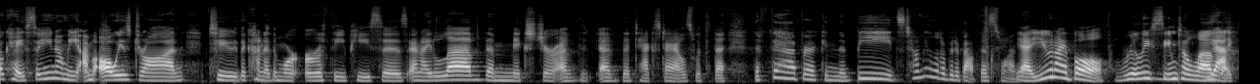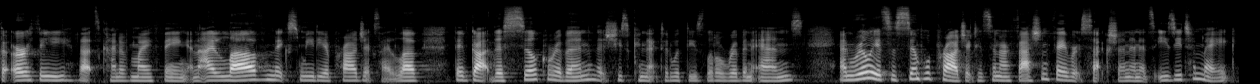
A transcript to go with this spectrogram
Okay, so you know me, I'm always drawn to the kind of the more earthy pieces, and I love the mixture of the, of the textiles with the, the fabric and the beads. Tell me a little bit about this one. Yeah, you and I both really seem to love yeah. like the earthy. That's kind of my thing. And I love mixed media projects. I love, they've got this silk ribbon that she's connected with these little ribbon ends. And really, it's a simple project. It's in our fashion favorites section, and it's easy to make,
